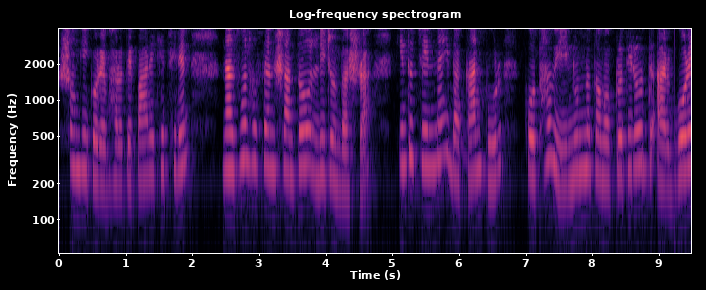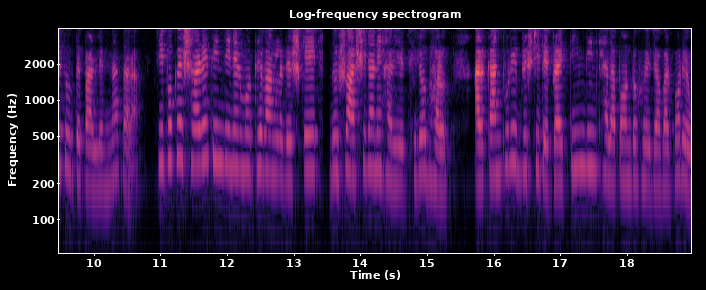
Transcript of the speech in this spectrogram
সঙ্গী করে ভারতে পা রেখেছিলেন নাজমুল হোসেন শান্ত, লিটন দাসরা। কিন্তু চেন্নাই বা কানপুর কোথাওই ন্যূনতম প্রতিরোধ আর গড়ে তুলতে পারলেন না তারা। চিপকে সাড়ে তিন দিনের মধ্যে বাংলাদেশকে দুশো আশি রানে হারিয়েছিল ভারত। আর কানপুরে বৃষ্টিতে প্রায় তিন দিন খেলা পণ্ড হয়ে যাবার পরেও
